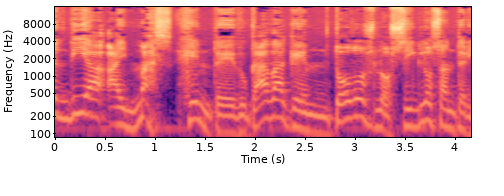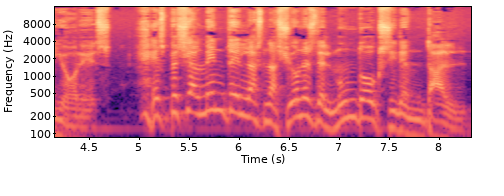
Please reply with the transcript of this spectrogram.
Hoy en día hay más gente educada que en todos los siglos anteriores, especialmente en las naciones del mundo occidental.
